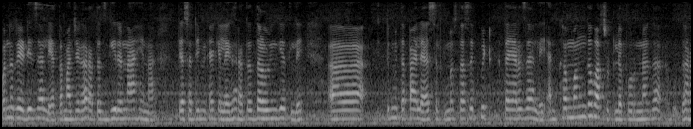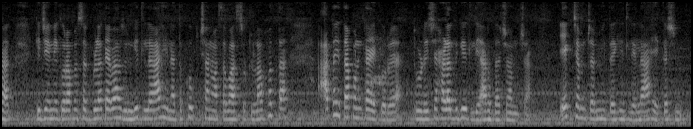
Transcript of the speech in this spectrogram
पण रेडी झाले. आता माझ्या घरातच गिरण आहे ना त्यासाठी मी काय केलं घरातच दळून घेतले. तुम्ही तर पाहिलं असेल की मस्त असं पीठ तयार झाले आणि खमंग वास सुटलं पूर्ण घ- घरात की जेणेकरून आपण सगळं काय भाजून घेतलं आहे ना तर खूप छान असा वास सुटला होता. आता इथं आपण काय करूया? थोडीशी हळद घेतली अर्धा चमचा. एक चमचा मी इथं घेतलेला आहे कश्मीर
